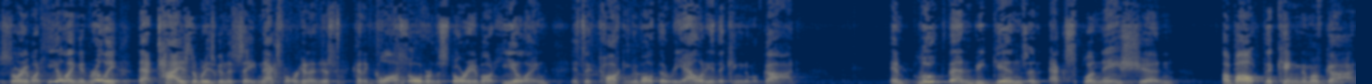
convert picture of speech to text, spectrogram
story about healing, and really that ties to what he's going to say next, but we're going to just kind of gloss over the story about healing. It's talking about the reality of the kingdom of God. And Luke then begins an explanation about the kingdom of God.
